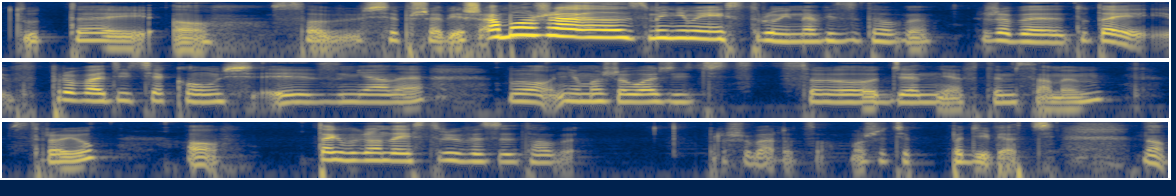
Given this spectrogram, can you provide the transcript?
tutaj, o, sobie się przebierz. A może zmienimy jej strój na wizytowy, żeby tutaj wprowadzić jakąś y, zmianę, bo nie może łazić codziennie w tym samym stroju. O, tak wygląda jej strój wizytowy. Proszę bardzo, możecie podziwiać. No,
